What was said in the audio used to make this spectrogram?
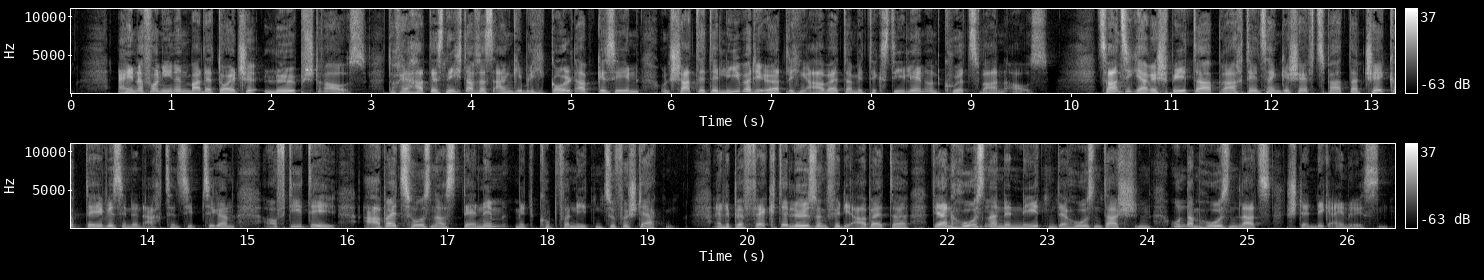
Einer von ihnen war der deutsche Löb Strauß, doch er hatte es nicht auf das angebliche Gold abgesehen und stattete lieber die örtlichen Arbeiter mit Textilien und Kurzwaren aus. 20 Jahre später brachte ihn sein Geschäftspartner Jacob Davis in den 1870ern auf die Idee, Arbeitshosen aus Denim mit Kupfernieten zu verstärken. Eine perfekte Lösung für die Arbeiter, deren Hosen an den Nähten der Hosentaschen und am Hosenlatz ständig einrissen.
